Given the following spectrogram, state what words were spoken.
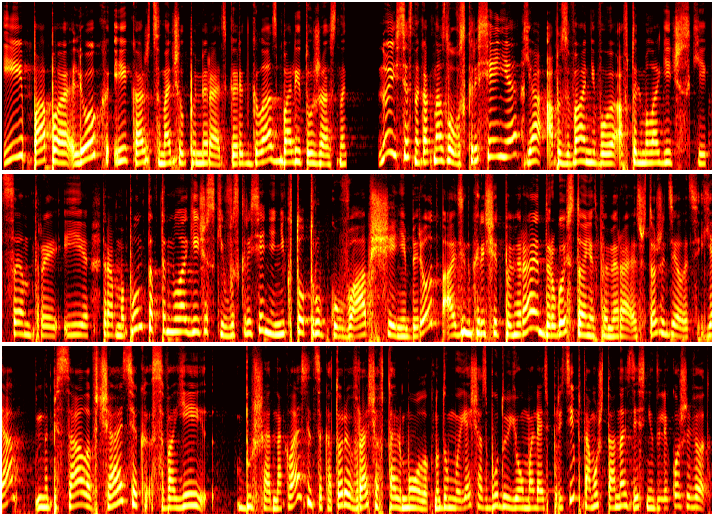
И папа лег и, кажется, начал помирать. Говорит, глаз болит ужасно. Ну, естественно, как назло воскресенье, я обзваниваю офтальмологические центры и травмопункт офтальмологический. В воскресенье никто трубку вообще не берет. Один кричит «помирает», другой стонет «помирает». Что же делать? Я написала в чатик своей бывшая одноклассница, которая врач-офтальмолог. Ну, думаю, я сейчас буду ее умолять прийти, потому что она здесь недалеко живет.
